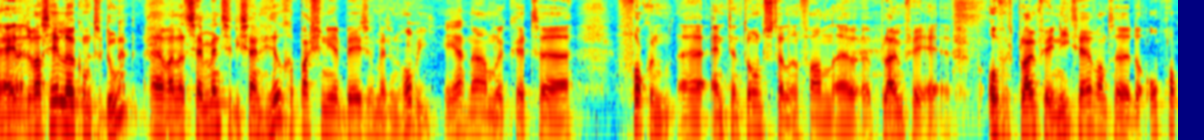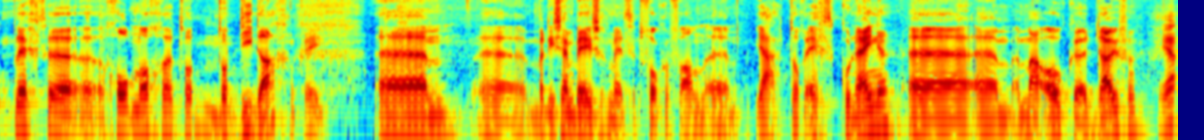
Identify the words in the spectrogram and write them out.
Nee, dat was heel leuk om te doen. eh, want het zijn mensen die zijn heel gepassioneerd bezig met hun hobby. Ja. Namelijk het eh, fokken eh, en tentoonstellen van pluimvee. Overigens pluimvee niet, hè, want de ophokplicht gold nog tot, Hmm. tot die dag. Oké. Ehm, eh, maar die zijn bezig met het fokken van, ehm, ja, toch echt konijnen, eh, ehm, maar ook eh, duiven. Ja,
